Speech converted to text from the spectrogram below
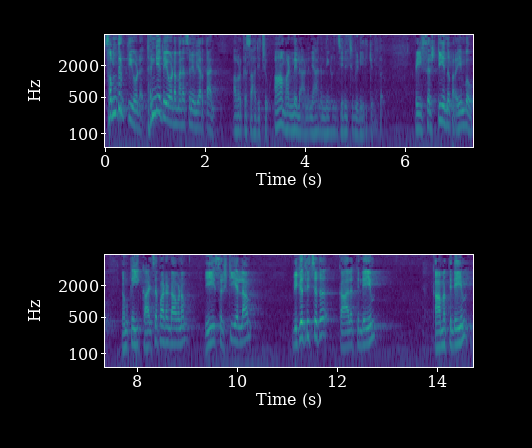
സംതൃപ്തിയോടെ ധന്യതയോടെ മനസ്സിനെ ഉയർത്താൻ അവർക്ക് സാധിച്ചു. ആ മണ്ണിലാണ് ഞാനും നിങ്ങളും ജനിച്ചു വീണിരിക്കുന്നത്. അപ്പൊ ഈ സൃഷ്ടി എന്ന് പറയുമ്പോൾ നമുക്ക് ഈ കാഴ്ചപ്പാടുണ്ടാവണം. ഈ സൃഷ്ടിയെല്ലാം വികസിച്ചത് കാലത്തിന്റെയും കാമത്തിന്റെയും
